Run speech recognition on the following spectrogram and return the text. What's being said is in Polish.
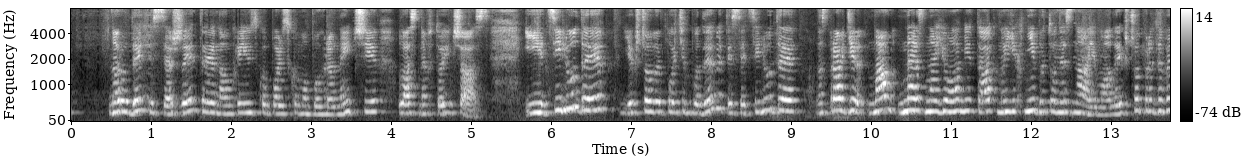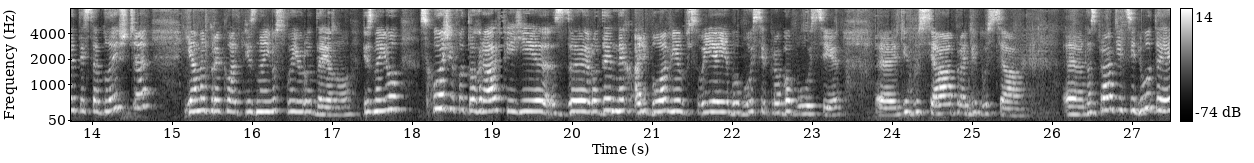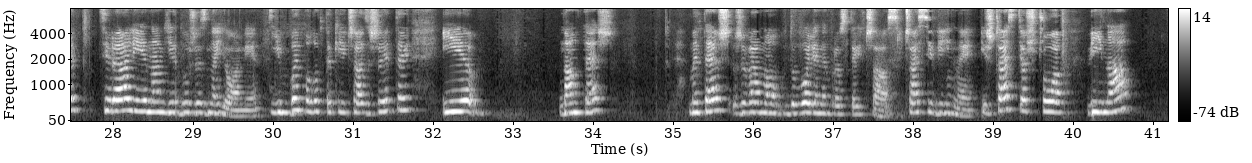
народитися, жити на українсько-польському пограниччі власне в той час. І ці люди, якщо ви потім подивитеся, ці люди насправді нам не знайомі, так ми їх нібито не знаємо. Але якщо придивитися ближче, я, наприклад, пізнаю свою родину, пізнаю схожі фотографії з родинних альбомів своєї бабусі, прабабусі, е, дідуся, прадідуся. Е, Насправді ці люди, ці реалії нам є дуже знайомі. Їм випало в такий час жити, і нам теж. Ми теж живемо в доволі непростий час, в часі війни. І щастя, що війна,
